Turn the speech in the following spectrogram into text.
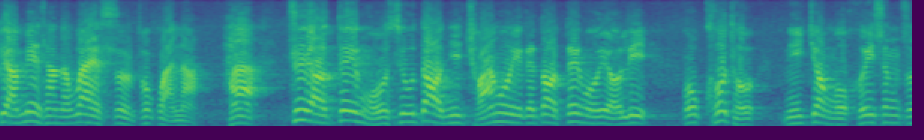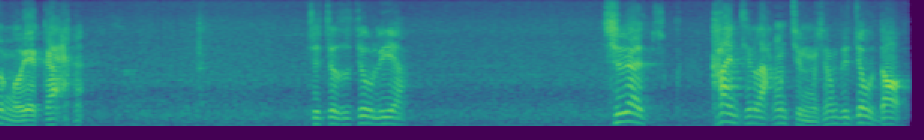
表面上的万事不管了，哈，只要对我修道，你传我一个道，对我有利，我磕头，你叫我回身子我也干。这就是助力啊。虽然看起来很谨慎的救道，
